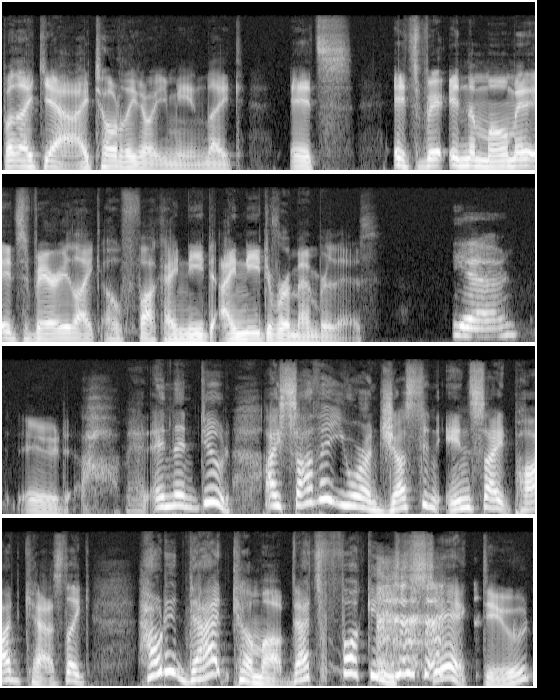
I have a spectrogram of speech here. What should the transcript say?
but like yeah I totally know what you mean. Like it's it's very in the moment it's very like oh fuck I need I need to remember this. yeah. Dude, oh man. And then dude, I saw that you were on Justin Insight podcast. Like how did that come up? That's fucking sick, dude.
